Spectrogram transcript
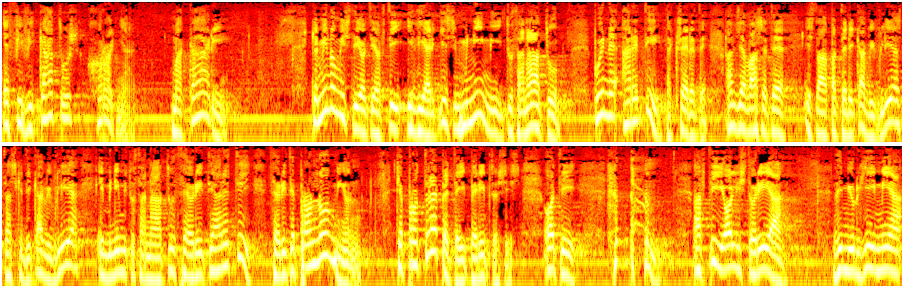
εφηβικά τους χρόνια. Μακάρι. Και μην νομιστεί ότι αυτή η διαρκής μνήμη του θανάτου που είναι αρετή θα ξέρετε. Αν διαβάσετε στα πατερικά βιβλία στα ασκητικά βιβλία η μνήμη του θανάτου θεωρείται αρετή θεωρείται προνόμιον. Και προτρέπεται η περίπτωση ότι αυτή η όλη ιστορία δημιουργεί μια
